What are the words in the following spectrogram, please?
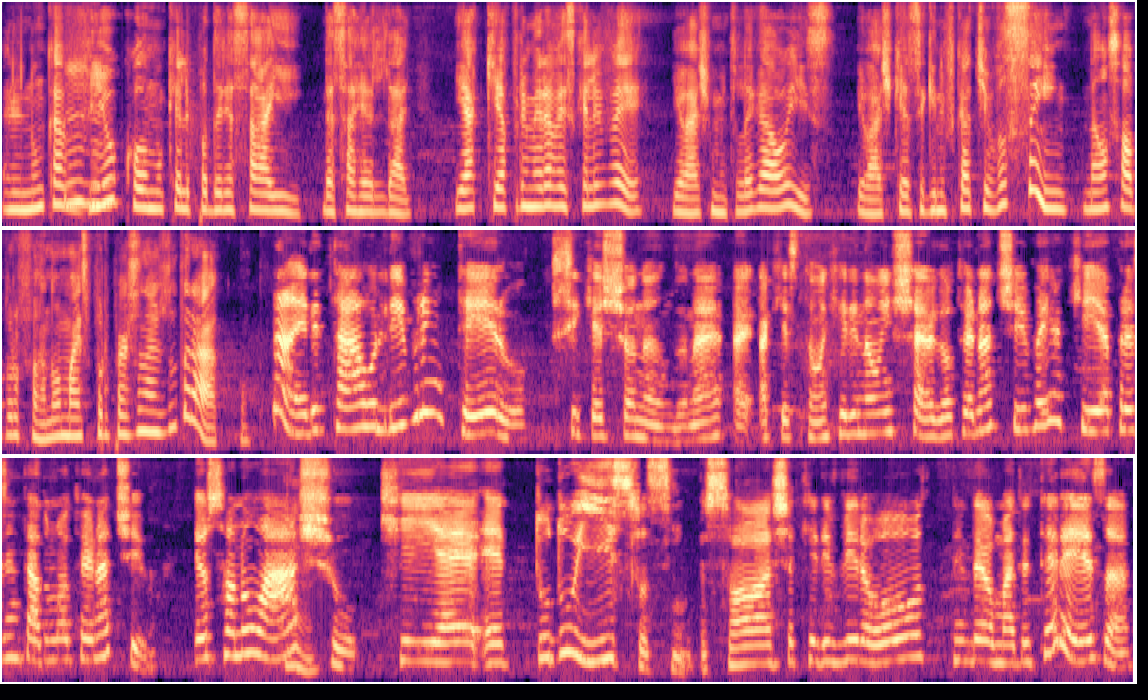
Ele nunca Uhum. viu como que ele poderia sair dessa realidade. E aqui é a primeira vez que ele vê. E eu acho muito legal isso. Eu acho que é significativo sim, não só pro fandom, mas pro personagem do Draco. Ah, ele tá o livro inteiro se questionando, né? A, a questão é que ele não enxerga alternativa e aqui é apresentada uma alternativa. Eu só não acho que é, é tudo isso, assim. O pessoal acha que ele virou, entendeu? Madre Teresa.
